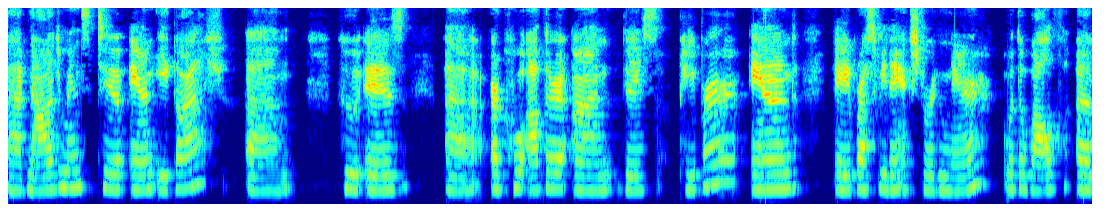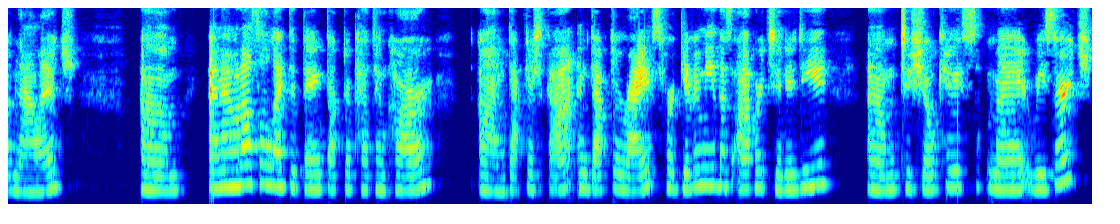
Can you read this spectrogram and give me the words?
Acknowledgements to Anne Eglash, um, who is uh, our co-author on this paper and a breastfeeding extraordinaire with a wealth of knowledge. Um, and I would also like to thank Dr. Patankar, um, Dr. Scott, and Dr. Rice for giving me this opportunity um, to showcase my research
